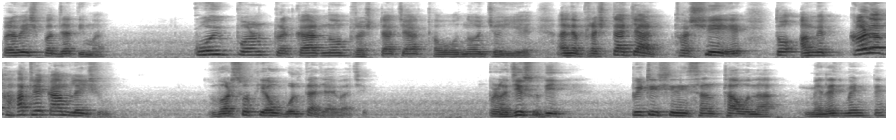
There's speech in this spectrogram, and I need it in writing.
પ્રવેશ પદ્ધતિમાં કોઈ પણ પ્રકારનો ભ્રષ્ટાચાર થવો ન જોઈએ. અને ભ્રષ્ટાચાર થશે તો અમે કડક હાથે કામ લઈશું. વર્ષોથી આવું બોલતા જ આવ્યા છે. પણ હજી સુધી પીટીસીની સંસ્થાઓના મેનેજમેન્ટને,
